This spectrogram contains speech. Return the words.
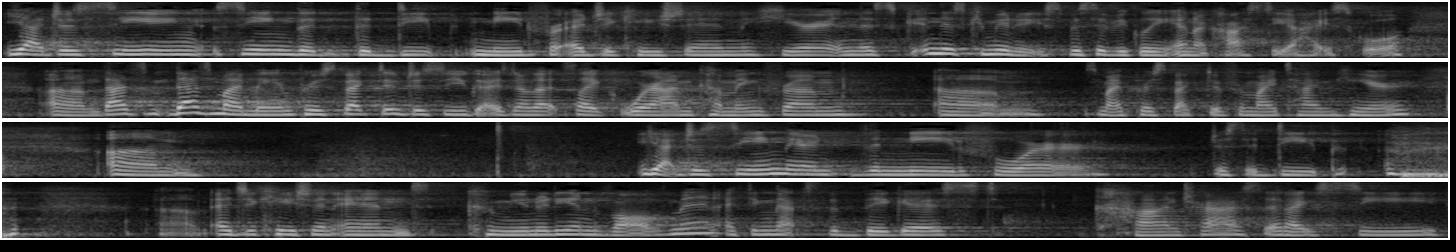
yeah, just seeing seeing the, the deep need for education here in this in this community, specifically Anacostia High School. Um, that's that's my main perspective. Just so you guys know, that's like where I'm coming from. Um, it's my perspective from my time here. Um, yeah, just seeing there the need for just a deep um, education and community involvement. I think that's the biggest contrast that I see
